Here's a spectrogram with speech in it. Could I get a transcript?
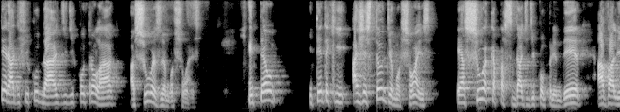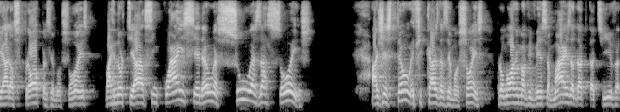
terá dificuldade de controlar as suas emoções. Então, entenda que a gestão de emoções é a sua capacidade de compreender, avaliar as próprias emoções, vai nortear assim quais serão as suas ações. A gestão eficaz das emoções promove uma vivência mais adaptativa,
